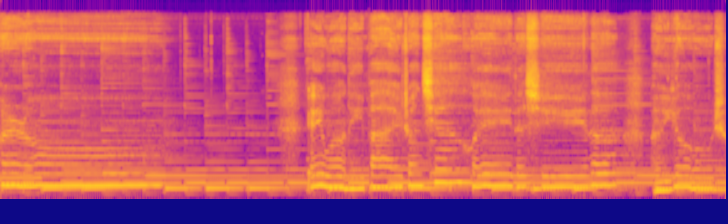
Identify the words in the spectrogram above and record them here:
温柔，给我你百转千。会的喜乐和忧愁，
